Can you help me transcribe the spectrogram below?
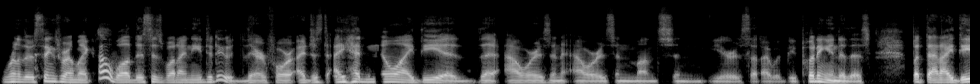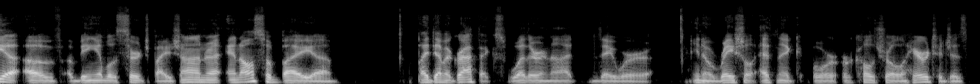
one of those things where I'm like, oh well, this is what I need to do. Therefore, I just I had no idea the hours and hours and months and years that I would be putting into this, but that idea of, of being able to search by genre and also by uh, by demographics, whether or not they were you know racial, ethnic, or or cultural heritages.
